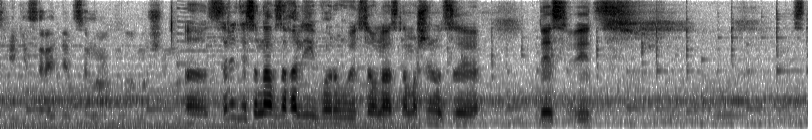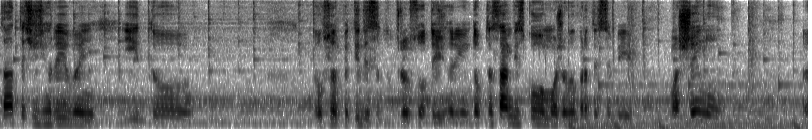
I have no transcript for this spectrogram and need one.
Скільки середня ціна на машину? Е, Середня ціна взагалі варіюється у нас на машину. Це десь від 100 тисяч гривень і до 250-300 тисяч гривень. Тобто сам військовий може вибрати собі машину, е,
